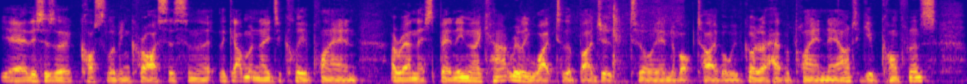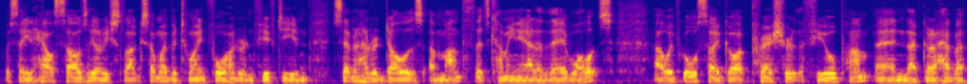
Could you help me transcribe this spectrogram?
Yeah, this is a cost of living crisis, and the, the, government needs a clear plan around their spending. And they can't really wait to the budget till the end of October. We've got to have a plan now to give confidence. We're seeing households are going to be slugged somewhere between four hundred and fifty and seven hundred dollars a month. That's coming out of their wallets. Uh, we've also got pressure at the fuel pump, and they've got to have a,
